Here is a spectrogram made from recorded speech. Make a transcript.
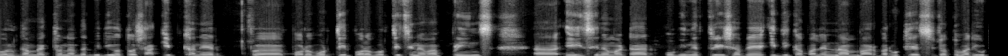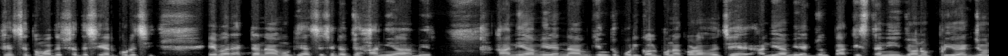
welcome back to another video তো শাকিব খানের পরবর্তীর পরবর্তী সিনেমা প্রিন্স এই সিনেমাটার অভিনেত্রী হিসাবে ইদিকা পালের নাম বারবার উঠে এসেছে, যতবারই উঠে এসেছে, তোমাদের সাথে শেয়ার করেছি। এবার একটা নাম উঠে আসছে, সেটা হচ্ছে হানিয়া আমির। হানিয়া আমিরের নাম কিন্তু পরিকল্পনা করা হয়েছে। হানিয়া আমির একজন পাকিস্তানি জনপ্রিয় একজন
